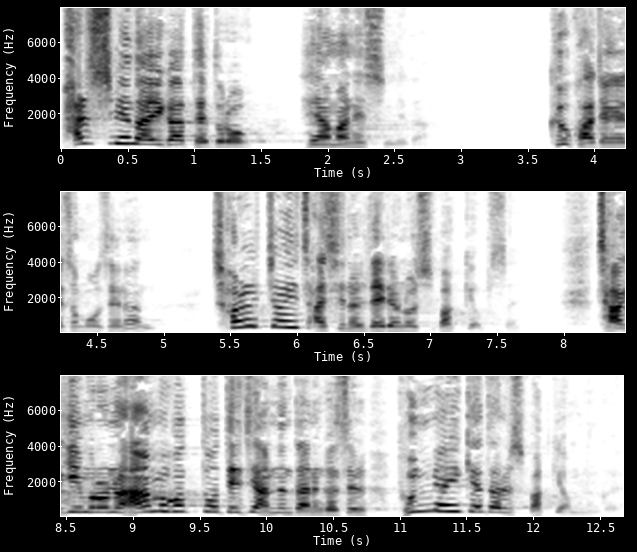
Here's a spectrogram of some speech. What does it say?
80의 나이가 되도록 해야만 했습니다. 그 과정에서 모세는 철저히 자신을 내려놓을 수밖에 없어요. 자기 힘으로는 아무것도 되지 않는다는 것을 분명히 깨달을 수밖에 없는 거예요.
